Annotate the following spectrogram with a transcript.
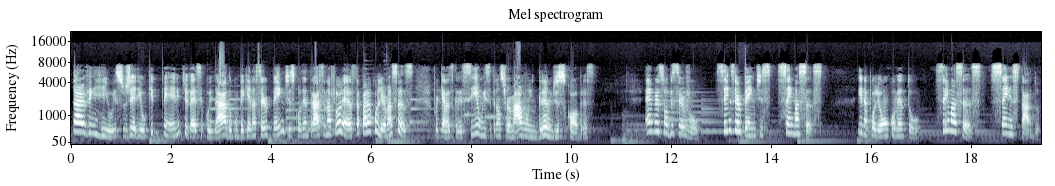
Darwin riu e sugeriu que Penny tivesse cuidado com pequenas serpentes quando entrasse na floresta para colher maçãs, porque elas cresciam e se transformavam em grandes cobras. Emerson observou: sem serpentes, sem maçãs. E Napoleão comentou: sem maçãs, sem Estado.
